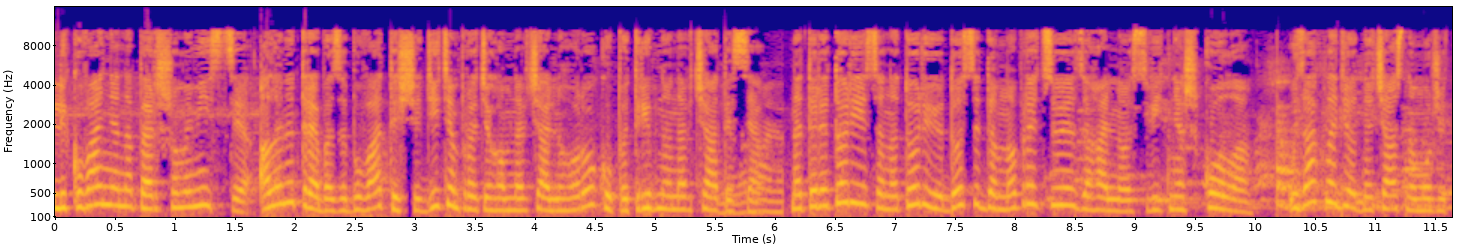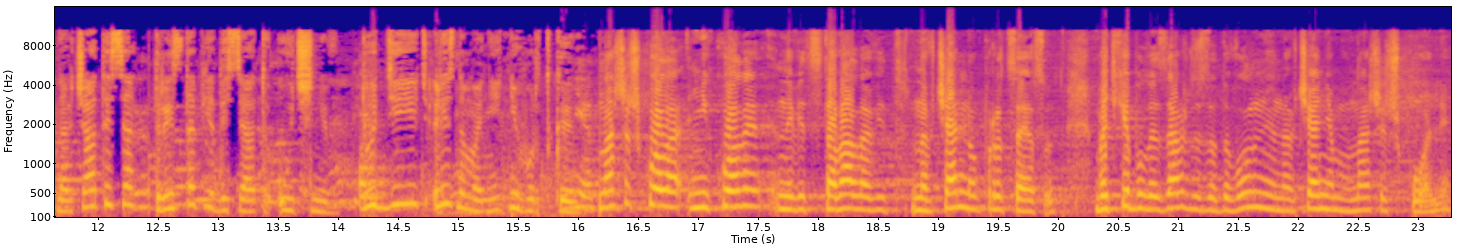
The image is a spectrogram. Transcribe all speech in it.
Лікування на першому місці, але не треба забувати, що дітям протягом навчального року потрібно навчатися. На території санаторію досить давно працює загальноосвітня школа. У закладі одночасно можуть навчатися 350 учнів. Тут діють різноманітні гуртки. Наша школа ніколи не відставала від навчального процесу. Батьки були завжди задоволені навчанням у нашій школі.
